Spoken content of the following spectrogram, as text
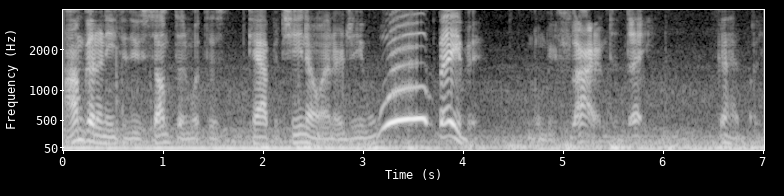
I'm gonna need to do something with this cappuccino energy. Woo, baby! I'm gonna be flying today. Go ahead, buddy.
